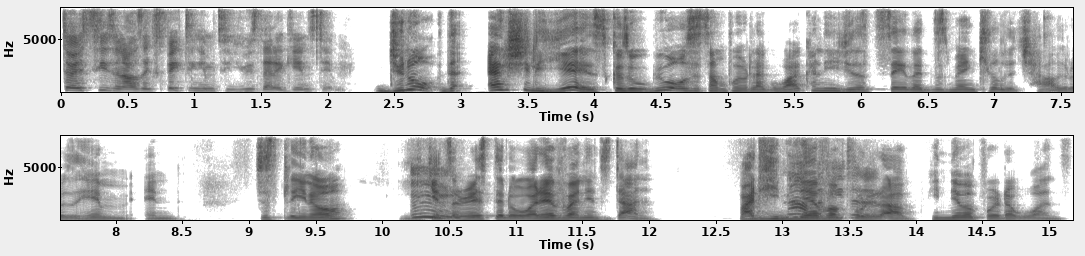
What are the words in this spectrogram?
third season I was expecting him to use that against him. Do you know that actually yes? Because we were also at some point like, why can't he just say that this man killed a child? It was him, and just you know he gets Mm. arrested or whatever, and it's done. But he No, but never he brought it up. He never brought it up once.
